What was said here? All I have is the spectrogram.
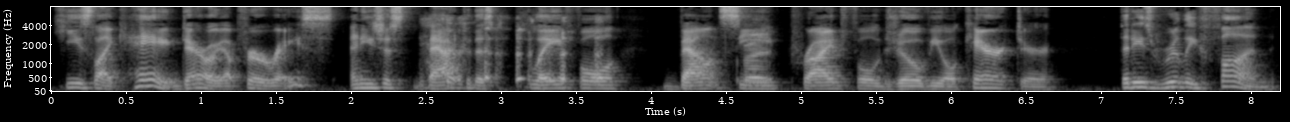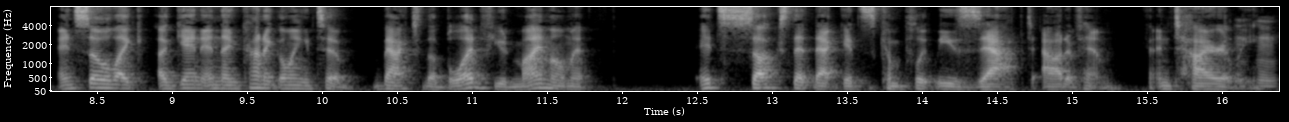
he's like, Hey, Darrow, you up for a race? And he's just back to this playful, bouncy, Right. prideful, jovial character that he's really fun. And so like again, and then kind of going to back to the blood feud, my moment, it sucks that that gets completely zapped out of him entirely. Mhm.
